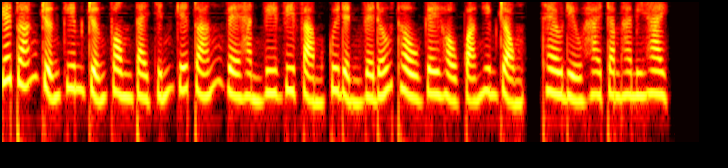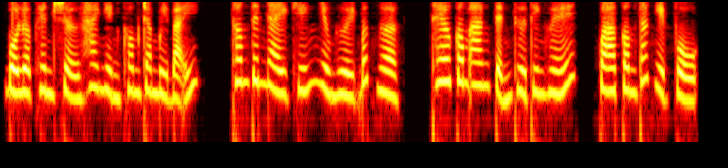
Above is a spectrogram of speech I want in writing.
kế toán trưởng kiêm trưởng phòng tài chính kế toán về hành vi vi phạm quy định về đấu thầu gây hậu quả nghiêm trọng theo điều 222 Bộ luật hình sự 2017. Thông tin này khiến nhiều người bất ngờ. Theo Công an tỉnh Thừa Thiên Huế, qua công tác nghiệp vụ,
